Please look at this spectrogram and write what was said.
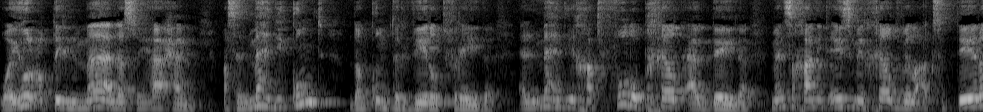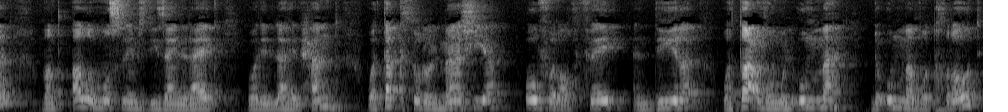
ويعطي المال صحاحا. أصل المهدي كمت dan komt er wereldvrede. El Mahdi gaat volop geld uitdelen. Mensen gaan niet eens meer geld willen accepteren, want alle moslims die zijn rijk. Walillahi alhamd. Wa takthurul mashia. Overal vee en dieren. Wa ta'zumul ummah. De ummah wordt groot.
